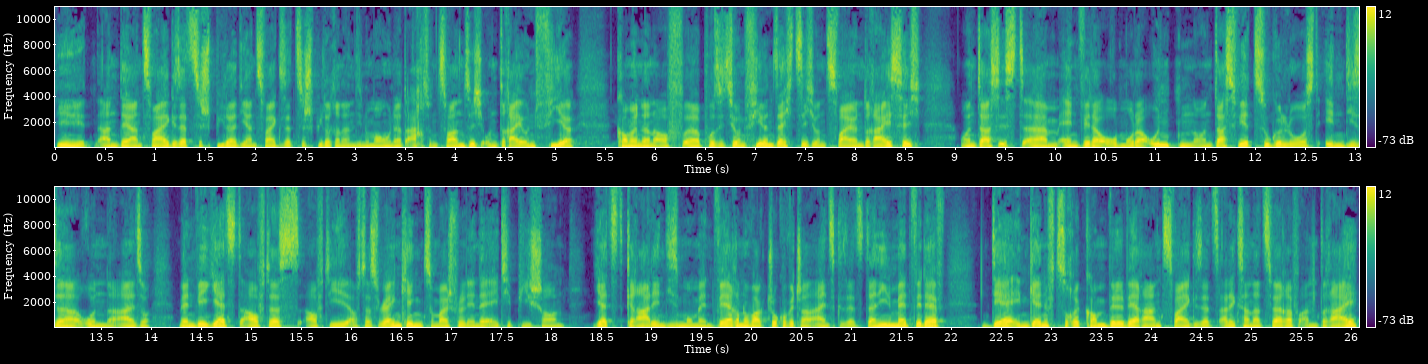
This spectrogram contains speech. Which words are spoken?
die, an der an zwei gesetzte Spieler, die an zwei gesetzte Spielerinnen an die Nummer 128 und 3 und 4 kommen dann auf äh, Position 64 und 32 und das ist ähm, entweder oben oder unten und das wird zugelost in dieser Runde. Also, wenn wir jetzt auf das, auf die, auf das Ranking zum Beispiel in der ATP schauen, jetzt gerade in diesem Moment, wäre Novak Djokovic an 1 gesetzt. Daniel Medvedev, der in Genf zurückkommen will, wäre an 2 gesetzt. Alexander Zverev an 3,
